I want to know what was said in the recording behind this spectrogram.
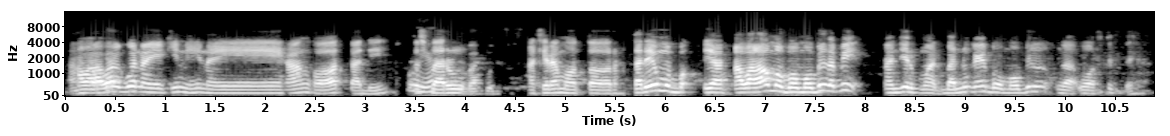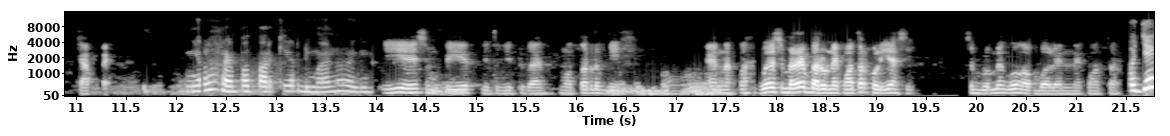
awal-awal gue naik ini naik angkot tadi. Oh, Terus iya? baru akhirnya motor. Tadi mau ya awal-awal mau bawa mobil tapi anjir Bandung kayak bawa mobil nggak worth it deh, capek. Iyalah repot parkir di mana lagi. Iya sempit gitu-gitu kan. Motor lebih enak lah. Gue sebenarnya baru naik motor kuliah sih. Sebelumnya gue nggak boleh naik motor. Ojek?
